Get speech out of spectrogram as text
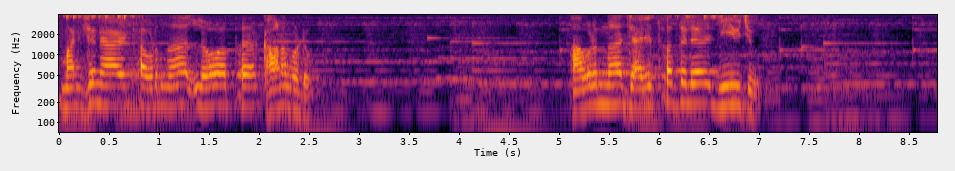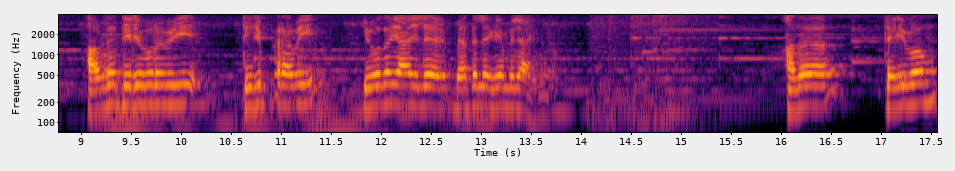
മനുഷ്യനായിട്ട് അവിടുന്ന് ലോകത്ത് കാണപ്പെട്ടു. അവിടുന്ന് ചരിത്രത്തിൽ ജീവിച്ചു. അവിടുത്തെ തിരുപ്പിറവി തിരുപ്പിറവി യുവതയായിലെ ബദലഹേമിലായിരുന്നു അത് ദൈവം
